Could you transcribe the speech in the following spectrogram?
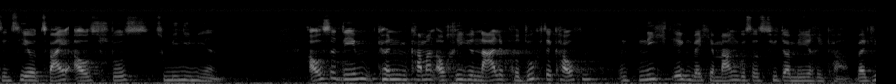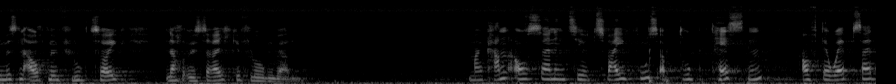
den CO2-Ausstoß zu minimieren. Außerdem können, kann man auch regionale Produkte kaufen und nicht irgendwelche Mangos aus Südamerika, weil die müssen auch mit dem Flugzeug nach Österreich geflogen werden. Man kann auch seinen CO2-Fußabdruck testen auf der Website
